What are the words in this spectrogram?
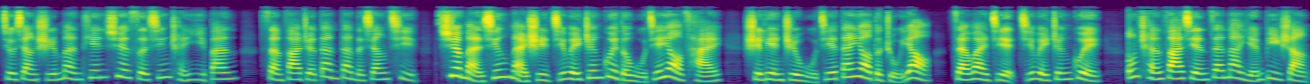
就像是漫天血色星辰一般，散发着淡淡的香气。血满星乃是极为珍贵的五阶药材，是炼制五阶丹药的主药，在外界极为珍贵。龙尘发现，在那岩壁上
